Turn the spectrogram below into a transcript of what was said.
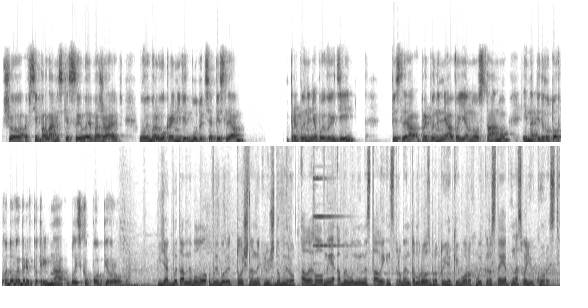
що всі парламентські сили вважають, вибори в Україні відбудуться після припинення бойових дій. Після припинення воєнного стану і на підготовку до виборів потрібно близько півроку. Як би там не було, вибори точно не ключ до миру. Але головне, аби вони не стали інструментом розбрату, який ворог використає на свою користь.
